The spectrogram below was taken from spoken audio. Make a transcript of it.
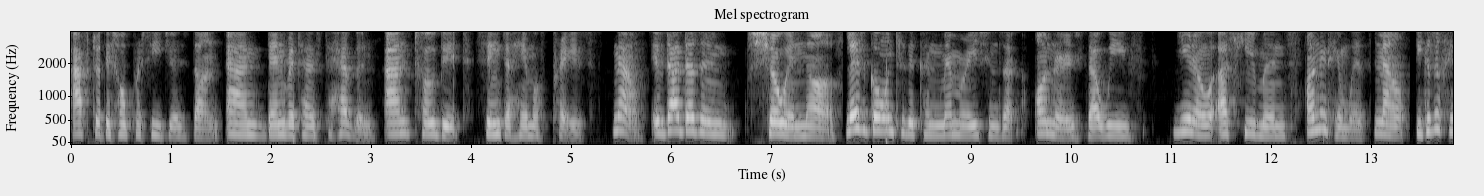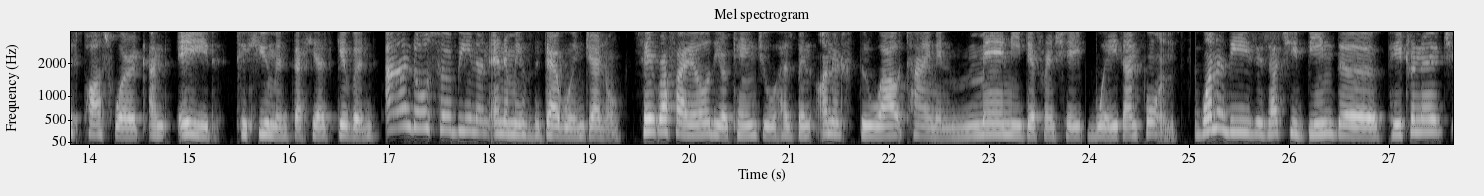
after this whole procedure is done and then returns to heaven and Tobit sings a hymn of praise. Now, if that doesn't show enough, let's go into the commemorations and honors that we've you know, as humans, honored him with. Now, because of his past work and aid to humans that he has given, and also being an enemy of the devil in general, Saint Raphael the Archangel has been honored throughout time in many different shapes, ways, and forms. One of these is actually being the patronage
